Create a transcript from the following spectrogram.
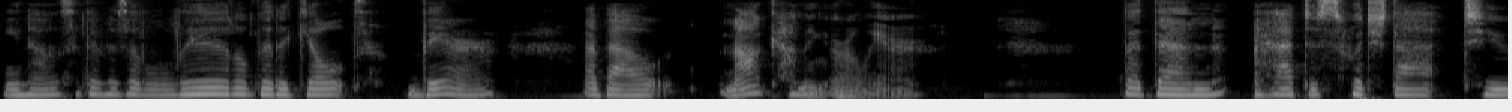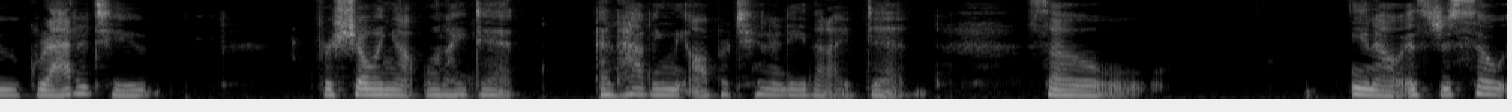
You know, so there was a little bit of guilt there about not coming earlier. But then I had to switch that to gratitude for showing up when I did and having the opportunity that I did. So you know, it's just so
